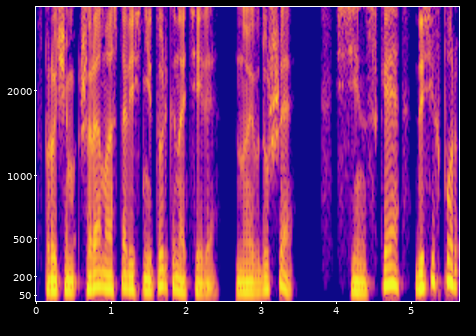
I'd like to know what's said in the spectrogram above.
Впрочем, шрамы остались не только на теле, но и в душе. Синске до сих пор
